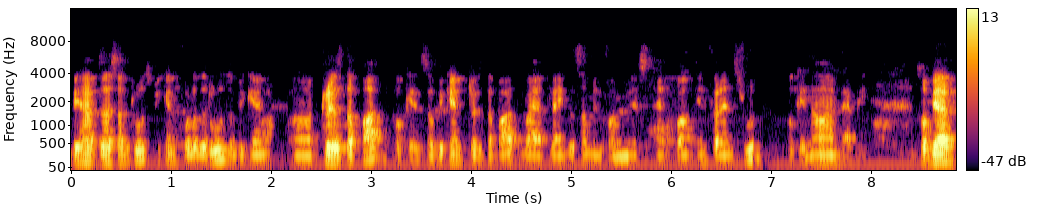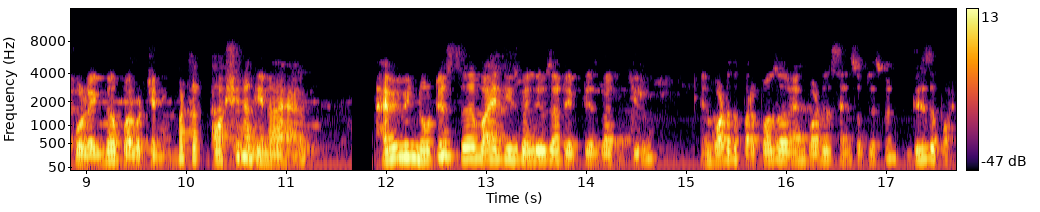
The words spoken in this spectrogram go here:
we have the some rules we can follow the rules we can uh, trace the path. Okay so we can trace the path by applying the some information infer, inference rule. Okay now i'm happy. So we are following the forward chaining. But the question again i have have you been noticed uh, why these values are replaced by zero? And what are the purpose of, and what is the sense of this one? This is the point.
